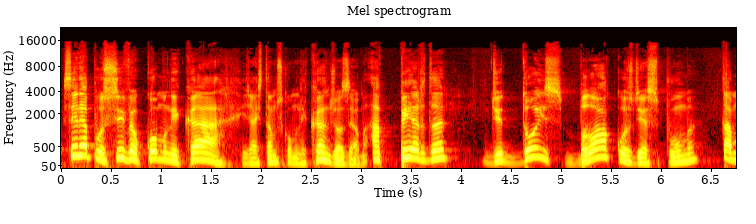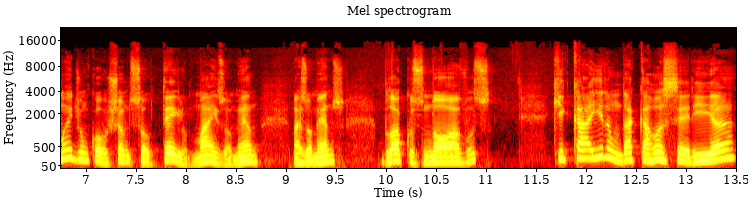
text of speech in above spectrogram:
Seria possível comunicar, e já estamos comunicando, Joselma, a perda de dois blocos de espuma, tamanho de um colchão de solteiro, mais ou menos, mais ou menos, blocos novos, que caíram da carroceria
